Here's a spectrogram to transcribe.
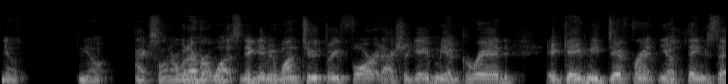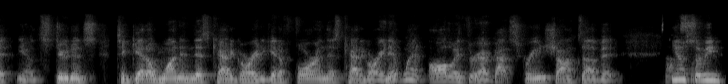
you know, you know, excellent or whatever it was. And it gave me one, two, three, four. It actually gave me a grid. It gave me different, you know, things that, you know, students to get a one in this category, to get a four in this category. And it went all the way through. I've got screenshots of it. Awesome. You know, so I mean,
